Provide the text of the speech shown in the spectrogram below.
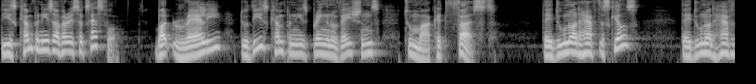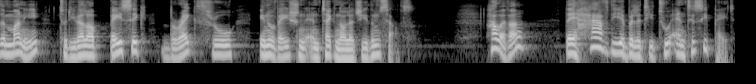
These companies are very successful, but rarely do these companies bring innovations to market first? They do not have the skills, they do not have the money to develop basic breakthrough innovation and technology themselves. However, they have the ability to anticipate.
